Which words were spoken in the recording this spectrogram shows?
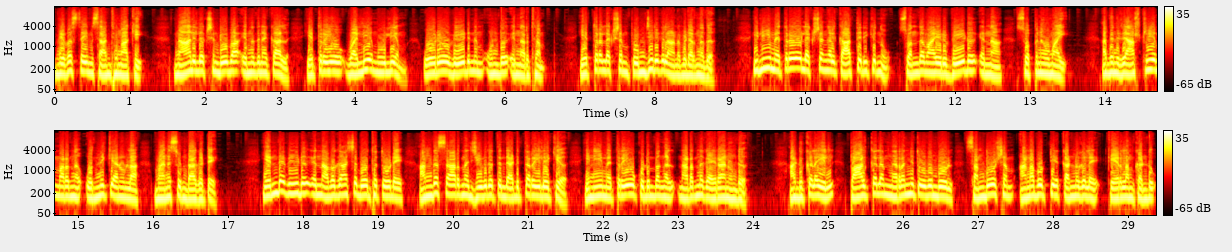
വ്യവസ്ഥയും സാധ്യമാക്കി. നാല് ലക്ഷം രൂപ എന്നതിനേക്കാൾ എത്രയോ വലിയ മൂല്യം ഓരോ വീടിനും ഉണ്ട് എന്നർത്ഥം. എത്ര ലക്ഷം പുഞ്ചിരികളാണ് വിടർന്നത്. ഇനിയും എത്രയോ ലക്ഷങ്ങൾ കാത്തിരിക്കുന്നു സ്വന്തമായൊരു വീട് എന്ന സ്വപ്നവുമായി. അതിന് രാഷ്ട്രീയം മറന്ന് ഒന്നിക്കാനുള്ള മനസ്സുണ്ടാകട്ടെ. എന്റെ വീട് എന്ന അവകാശബോധത്തോടെ അന്തസ്സാർന്ന ജീവിതത്തിന്റെ അടിത്തറയിലേക്ക് ഇനിയും എത്രയോ കുടുംബങ്ങൾ നടന്നു കയറാനുണ്ട്. അടുക്കളയിൽ പാൽക്കലം നിറഞ്ഞു തൂവുമ്പോൾ സന്തോഷം അണപൊട്ടിയ കണ്ണുകളെ കേരളം കണ്ടു.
